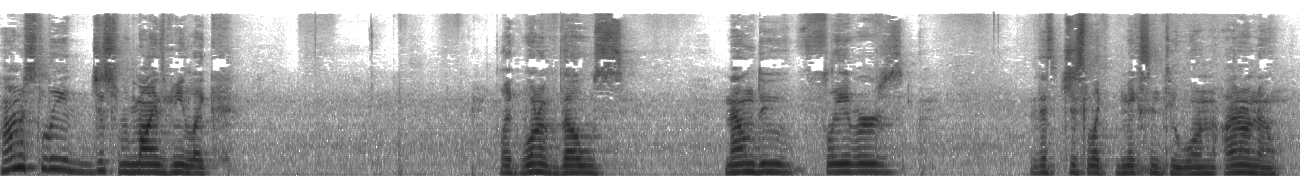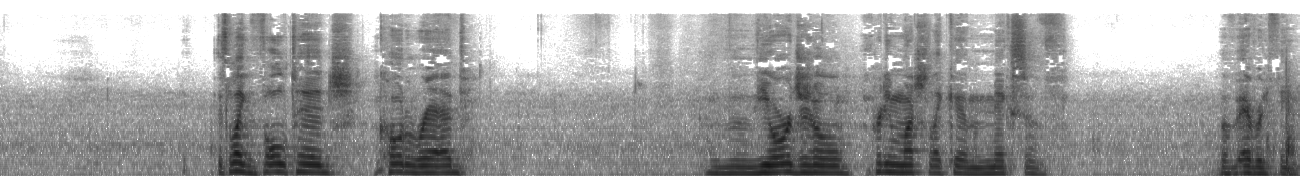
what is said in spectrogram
Honestly, it just reminds me like like one of those Mountain Dew flavors that's just like mixed into one. I don't know. It's like Voltage, Code Red, the original, pretty much like a mix of of everything.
